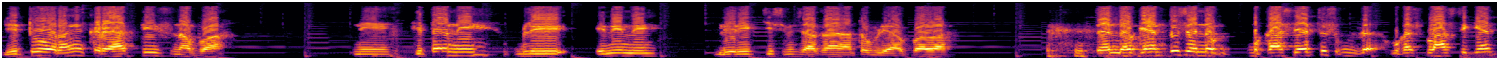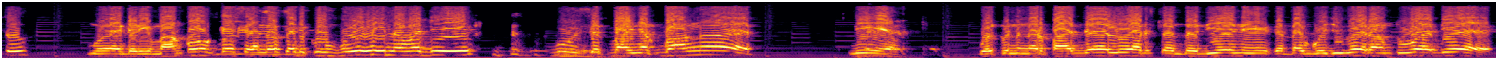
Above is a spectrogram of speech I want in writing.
Dia tuh orangnya kreatif, kenapa? Nih kita nih beli ini nih beli ricis misalkan atau beli apalah. Sendoknya tuh sendok bekasnya tuh bekas plastiknya tuh mulai dari mangkoknya sendoknya dikumpulin sama dia. Buset banyak banget. Nih ya, buat pendengar pada lu harus contoh dia nih kata gue juga orang tua dia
